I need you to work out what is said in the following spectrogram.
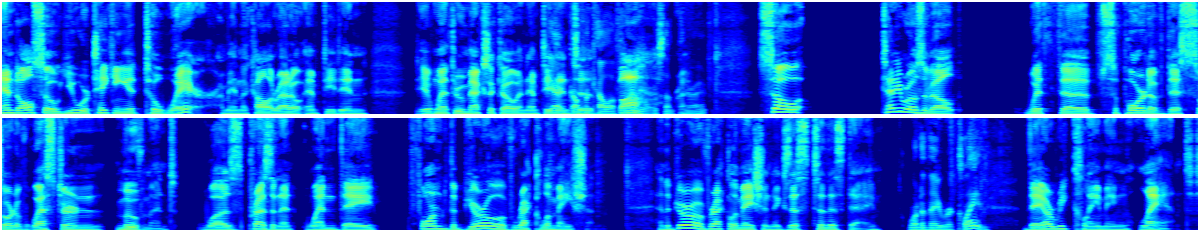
and also you were taking it to where? I mean the Colorado emptied in it went through Mexico and emptied yeah, into California Baja, or something, right? So Teddy Roosevelt, with the support of this sort of Western movement, was president when they formed the Bureau of Reclamation. And the Bureau of Reclamation exists to this day What do they reclaim? they are reclaiming land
